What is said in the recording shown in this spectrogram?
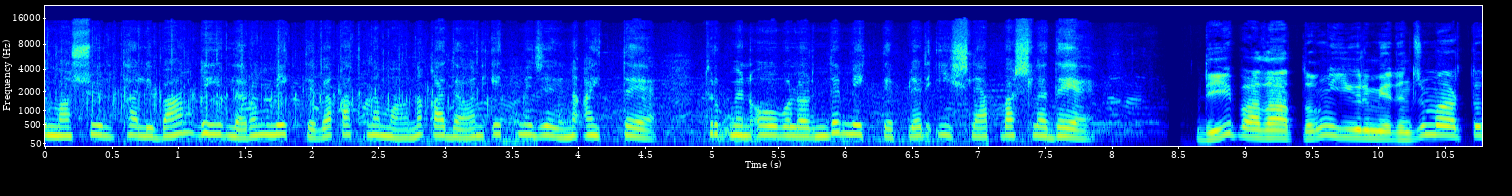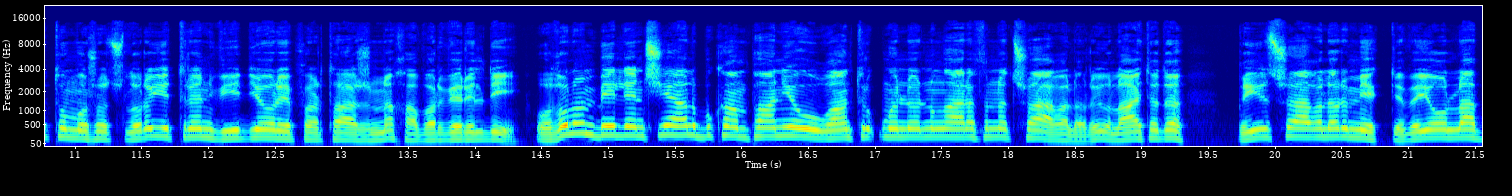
Emma şu ýyl Talyban gyzlaryň mekdebe gatnamagyny gadagan etmejegini aýtdy. Türkmen obalarynda mekdepler işläp başlady. Diýip, Azatlygyň ýigrimi ýedinji martda tomaşaçylara ýetiren wideo reportažynda habar berildi. Ozalam bellenişi ýaly, bu kampaniýa owgan türkmenleriniň arasynda çagalary, ylaýta-da, gyz çagalary mekdebe ýollap,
